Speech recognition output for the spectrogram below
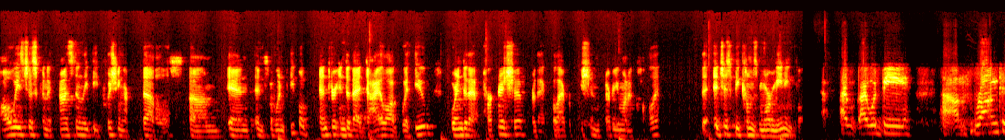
always just going to constantly be pushing ourselves. Um, and, and so when people enter into that dialogue with you or into that partnership or that collaboration, whatever you want to call it, it just becomes more meaningful. I, I would be um, wrong to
